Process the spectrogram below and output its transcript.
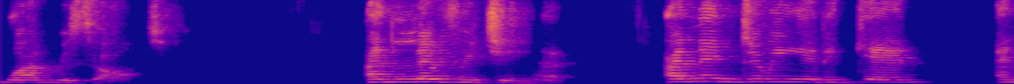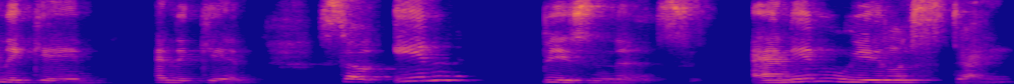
one result and leveraging it and then doing it again and again and again. So in business and in real estate,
